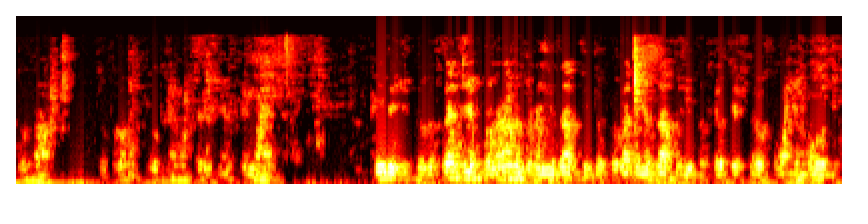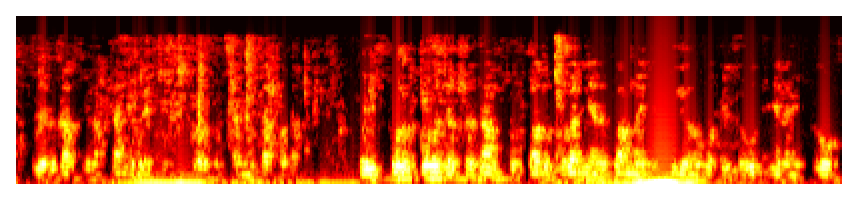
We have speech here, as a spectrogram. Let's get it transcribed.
Хто за? Хто проти? Хто утримався? Рішення приймається. Слідуючи про затвердження програми з організації та проведення заходів патріотичного виховання молоді, популяризації навчання в вищих військових навчальних закладах по військових коледжах сержантського складу, проведення рекламної спільної роботи з залучення на військову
